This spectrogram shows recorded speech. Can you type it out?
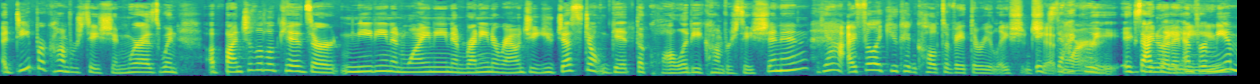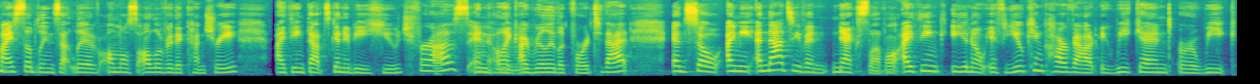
a deeper conversation. Whereas when a bunch of little kids are needing and whining and running around you, you just don't get the quality conversation in. Yeah, I feel like you can cultivate the relationship more. Exactly. Exactly. You know I And for me and my siblings that live almost all over the country, I think that's going to be huge for us. And like, Mm-hmm. I really look forward to that. And so, I mean, and that's even next level. I think, you know, if you can carve out a weekend or a week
